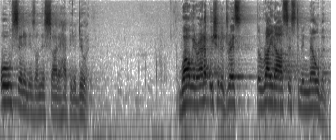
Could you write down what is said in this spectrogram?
All senators on this side are happy to do it. While we're at it, we should address the radar system in Melbourne.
